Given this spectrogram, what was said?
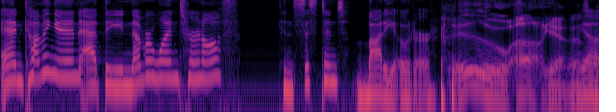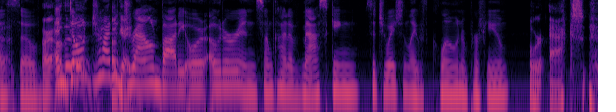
and coming in at the number one turnoff, consistent body odor. Ooh, oh, yeah, that's yeah, bad. so right, and don't than- try to okay. drown body or odor in some kind of masking situation like with cologne or perfume. Or axe.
